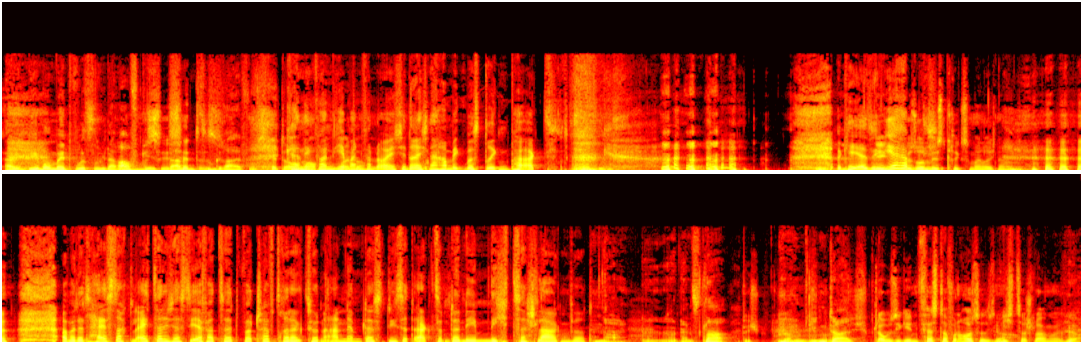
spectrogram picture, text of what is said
Also in dem Moment, wo es so wieder raufgeht, Es- es dann hätte- zugreifen. Es hätte Kann auch ich von jemand weiter- von euch den Rechner haben? Ich muss dringend ein paar Aktien kriegen. okay, also Nee, ihr für habt so einen Mist kriegst du meinen Rechner nicht. aber das heißt doch gleichzeitig, dass die FAZ Wirtschaftsredaktion annimmt, dass dieses Aktienunternehmen nicht zerschlagen wird. Nein, äh, ganz klar. Ich, Im Gegenteil. ich glaube, sie gehen fest davon aus, dass es nicht zerschlagen wird. Ja.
